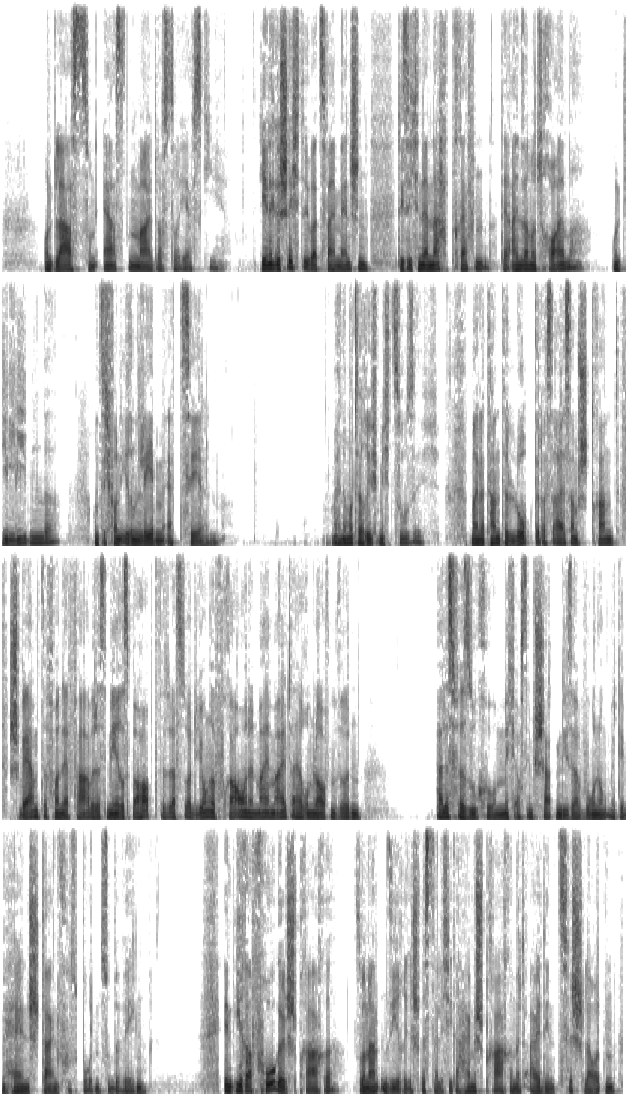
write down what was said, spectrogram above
und las zum ersten Mal Dostojewski. Jene Geschichte über zwei Menschen, die sich in der Nacht treffen, der einsame Träumer und die Liebende und sich von ihrem Leben erzählen. Meine Mutter rief mich zu sich. Meine Tante lobte das Eis am Strand, schwärmte von der Farbe des Meeres, behauptete, dass dort junge Frauen in meinem Alter herumlaufen würden. Alles Versuche, um mich aus dem Schatten dieser Wohnung mit dem hellen Steinfußboden zu bewegen. In ihrer Vogelsprache, so nannten sie ihre geschwisterliche Geheimsprache mit all den Zischlauten,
